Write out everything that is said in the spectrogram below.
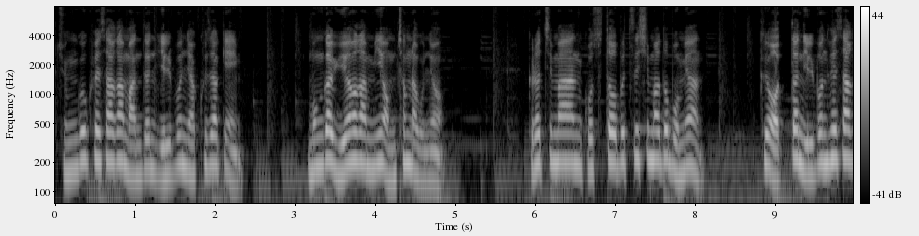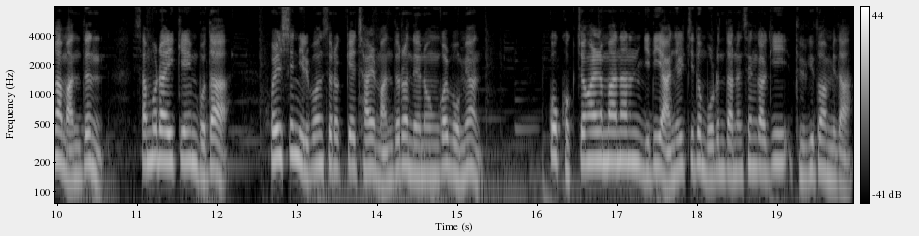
중국 회사가 만든 일본 야쿠자 게임 뭔가 위화감이 엄청나군요. 그렇지만 고스트 오브 트시마도 보면 그 어떤 일본 회사가 만든 사무라이 게임보다 훨씬 일본스럽게 잘 만들어 내놓은 걸 보면 꼭 걱정할 만한 일이 아닐지도 모른다는 생각이 들기도 합니다.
